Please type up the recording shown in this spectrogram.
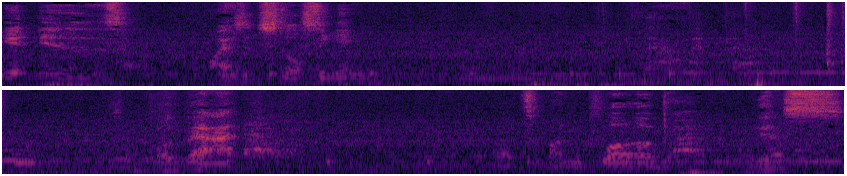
it is. Why is it still singing that? So plug that unplug this.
